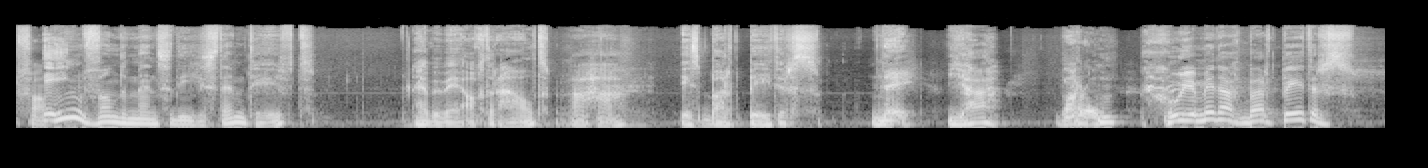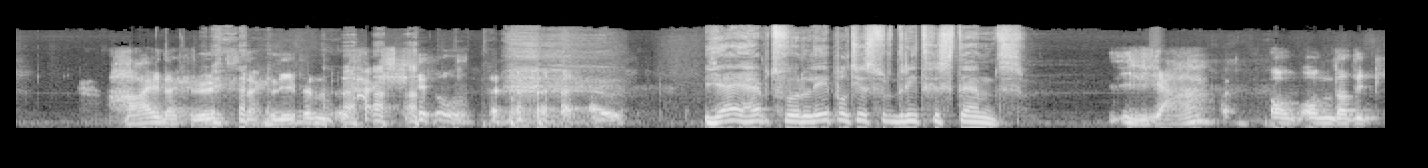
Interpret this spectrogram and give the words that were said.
Van- Eén van de mensen die gestemd heeft, hebben wij achterhaald, Aha. is Bart Peters. Nee. Ja. Waarom? Goedemiddag, Bart Peters. Hi, dag Ruud, dag Lieven, dag Gilles. Jij hebt voor lepeltjesverdriet gestemd. Ja, om, omdat ik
